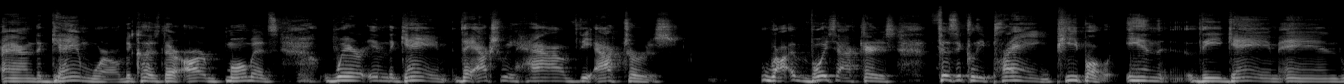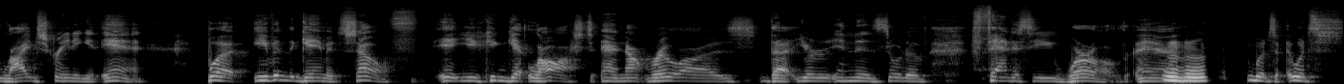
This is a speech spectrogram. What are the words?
and the game world because there are moments where in the game they actually have the actors voice actors physically playing people in the game and live screening it in but even the game itself it, you can get lost and not realize that you're in this sort of fantasy world and Mhm. what's what's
